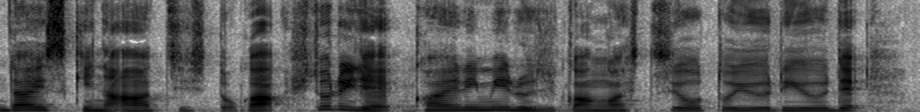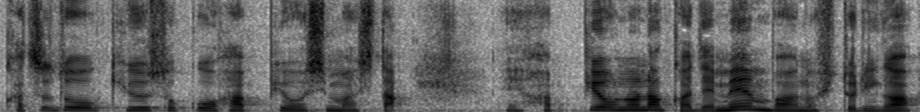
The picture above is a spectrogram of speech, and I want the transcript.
大好きなアーティストが一人で顧みる時間が必要という理由で活動休息を発表しました。発表の中でメンバーの一人が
